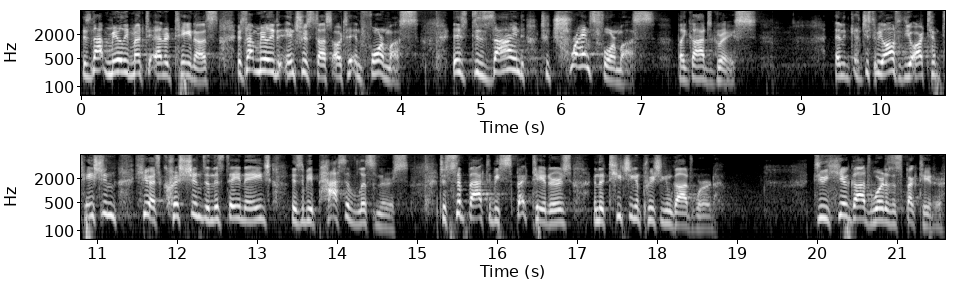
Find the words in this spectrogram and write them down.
is not merely meant to entertain us. It's not merely to interest us or to inform us. It's designed to transform us by God's grace. And just to be honest with you, our temptation here as Christians in this day and age is to be passive listeners, to sit back, to be spectators in the teaching and preaching of God's Word. Do you hear God's Word as a spectator?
